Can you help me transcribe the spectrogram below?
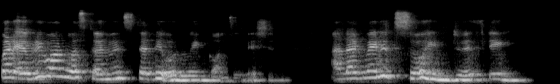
but everyone was convinced that they were doing conservation and that made it so interesting.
